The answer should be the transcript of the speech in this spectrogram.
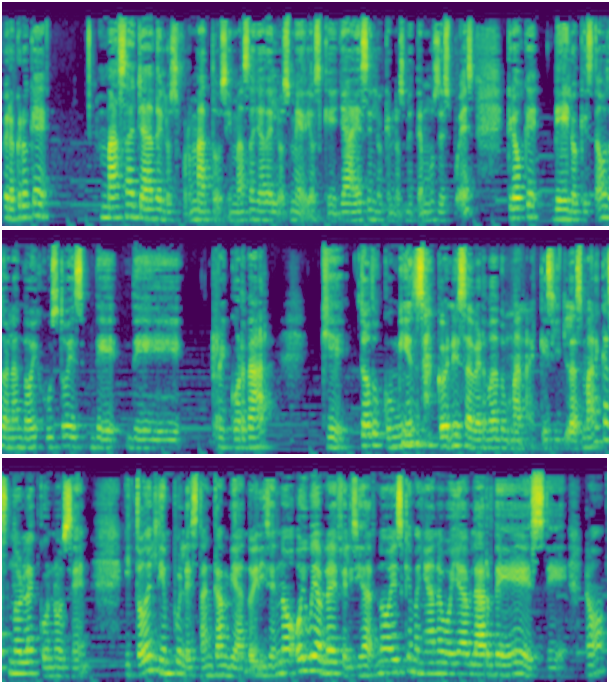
Pero creo que más allá de los formatos y más allá de los medios, que ya es en lo que nos metemos después, creo que de lo que estamos hablando hoy justo es de, de recordar que todo comienza con esa verdad humana, que si las marcas no la conocen y todo el tiempo le están cambiando y dicen, no, hoy voy a hablar de felicidad, no, es que mañana voy a hablar de este, ¿no?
